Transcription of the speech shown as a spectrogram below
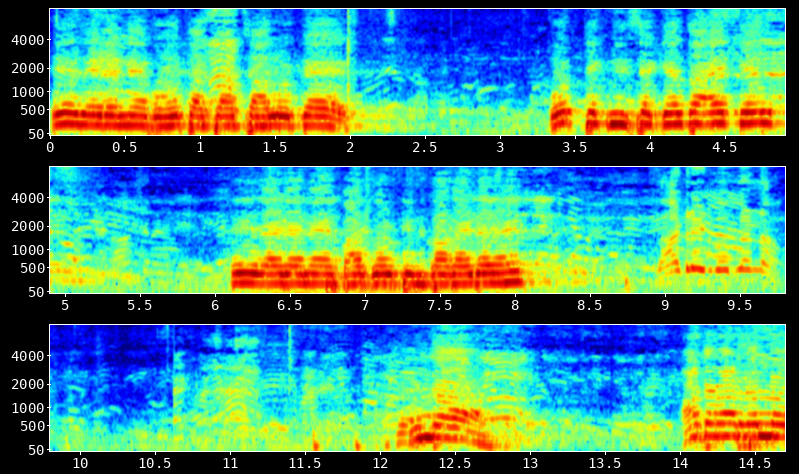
ये दे रहे ने बहुत अच्छा चालू के बहुत टेक्निक से खेलता है खेल ये राइडर ने बागौर टीम का राइडर है ಇಂದ ಆಟಗಾರದಲ್ಲೂ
